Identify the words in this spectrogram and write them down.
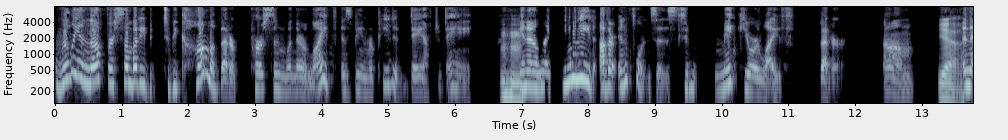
really enough for somebody be- to become a better person when their life is being repeated day after day. Mhm. you know like you need other influences to make your life better um Yeah. and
